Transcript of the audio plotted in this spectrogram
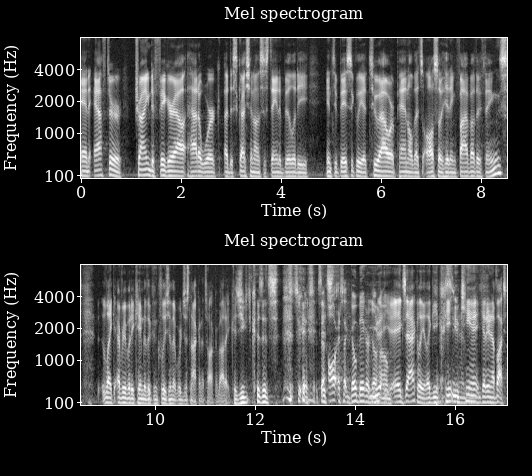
and after trying to figure out how to work a discussion on sustainability into basically a two-hour panel that's also hitting five other things, like everybody came to the conclusion that we're just not going to talk about it because you because it's It's, it's, it's, it's, all, it's like go big or go you- home. Exactly. Like you can't you can't get in a box.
